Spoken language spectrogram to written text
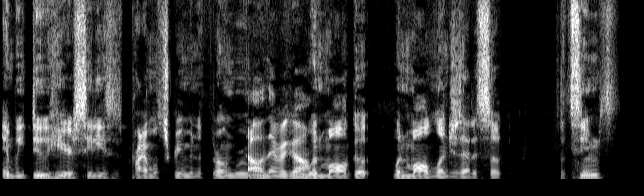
And we do hear Sidious's primal scream in the throne room. Oh, there we go. When Maul go when Maul lunges at Ahsoka. So it seems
